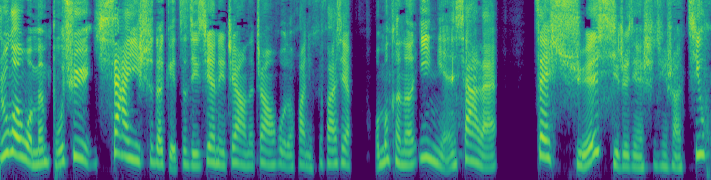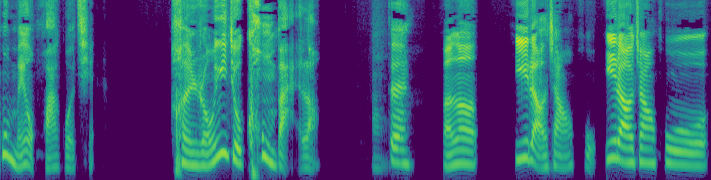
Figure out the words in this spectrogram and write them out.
如果我们不去下意识的给自己建立这样的账户的话，你会发现我们可能一年下来在学习这件事情上几乎没有花过钱，很容易就空白了。对，完了，医疗账户，医疗账户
